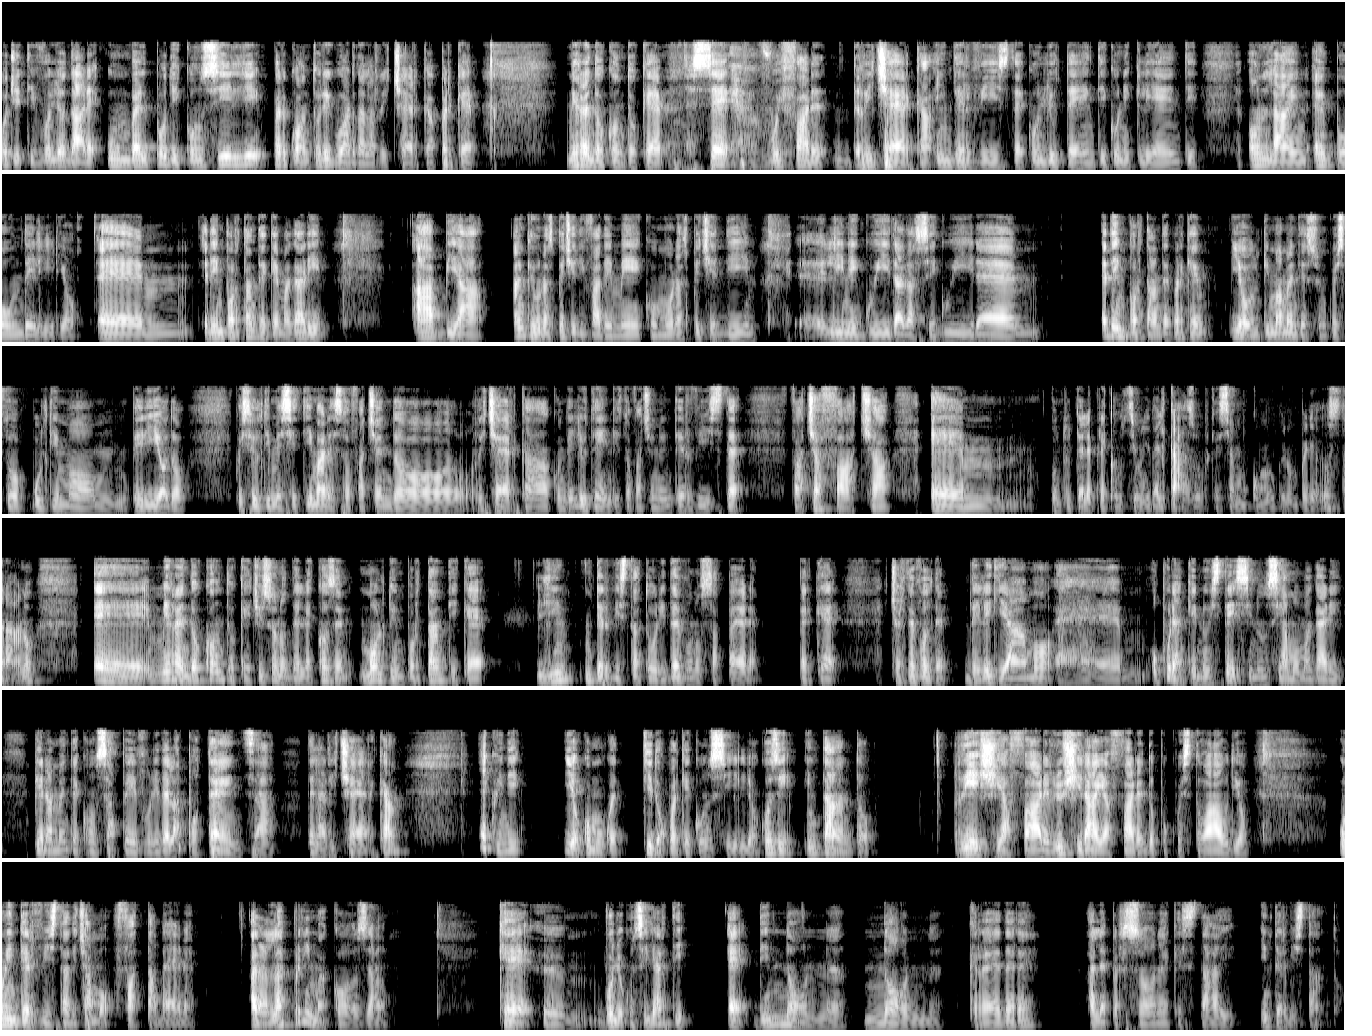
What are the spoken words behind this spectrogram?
Oggi ti voglio dare un bel po' di consigli per quanto riguarda la ricerca, perché mi rendo conto che se vuoi fare ricerca, interviste con gli utenti, con i clienti, online è un po' un delirio. Ehm, ed è importante che magari abbia anche una specie di vademecum, una specie di eh, linee guida da seguire. Ed è importante perché io ultimamente, in questo ultimo mm, periodo, queste ultime settimane sto facendo ricerca con degli utenti, sto facendo interviste faccia a faccia, ehm, con tutte le precauzioni del caso, perché siamo comunque in un periodo strano, e mi rendo conto che ci sono delle cose molto importanti che gli intervistatori devono sapere, perché certe volte deleghiamo, ehm, oppure anche noi stessi non siamo magari pienamente consapevoli della potenza della ricerca e quindi io comunque ti do qualche consiglio, così intanto riesci a fare, riuscirai a fare dopo questo audio un'intervista, diciamo, fatta bene. Allora, la prima cosa che ehm, voglio consigliarti è di non, non credere alle persone che stai intervistando.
